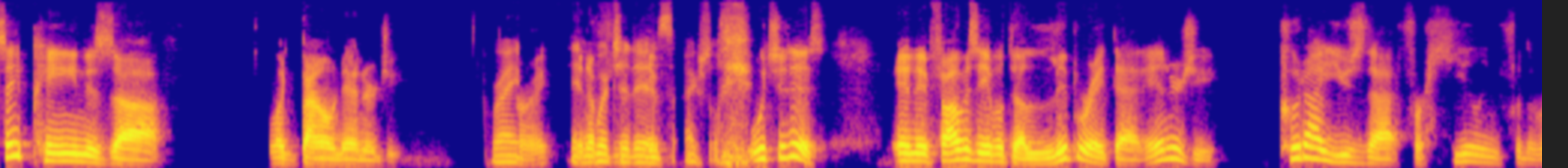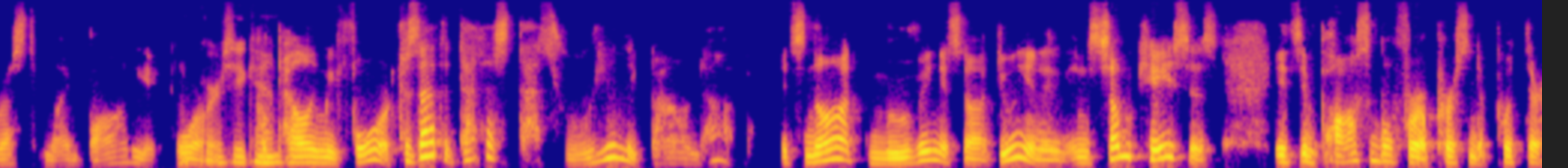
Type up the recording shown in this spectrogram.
say pain is uh like bound energy, Right. right, It- if- which it if- actually. which it is. And if I was able to liberate that energy, could I use that for healing for the rest of my body Of or course you can. propelling me forward? Because that that is that's really bound up. It's not moving. It's not doing anything. In some cases, it's impossible for a person to put their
